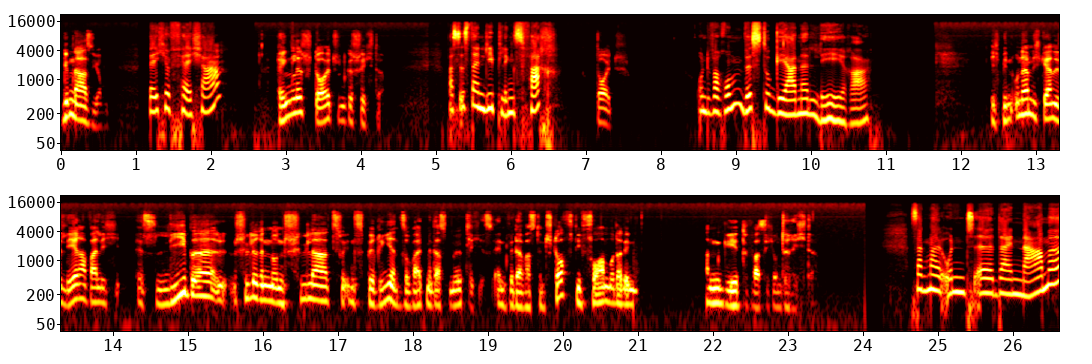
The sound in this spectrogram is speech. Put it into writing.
Gymnasium. Welche Fächer? Englisch, Deutsch und Geschichte. Was ist dein Lieblingsfach? Deutsch. Und warum bist du gerne Lehrer? Ich bin unheimlich gerne Lehrer, weil ich es liebe, Schülerinnen und Schüler zu inspirieren, soweit mir das möglich ist. Entweder was den Stoff, die Form oder den angeht, was ich unterrichte. Sag mal, und äh, dein Name?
